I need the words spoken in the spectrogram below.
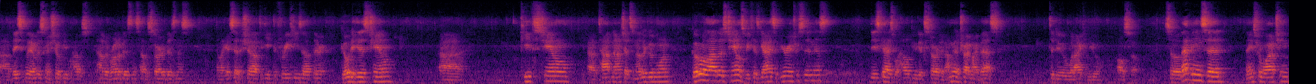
Uh, basically, I'm just going to show people how to, how to run a business, how to start a business. And like I said, a shout out to Geek the Freak. He's out there. Go to his channel, uh, Keith's channel, uh, Top Notch. That's another good one. Go to a lot of those channels because, guys, if you're interested in this, these guys will help you get started. I'm going to try my best to do what I can do also. So that being said, thanks for watching.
